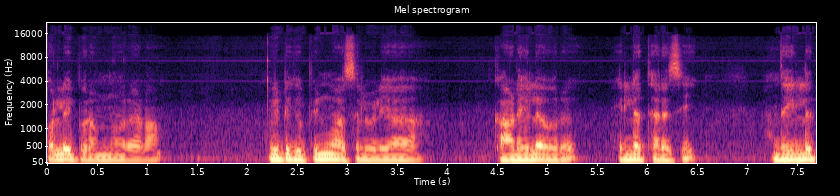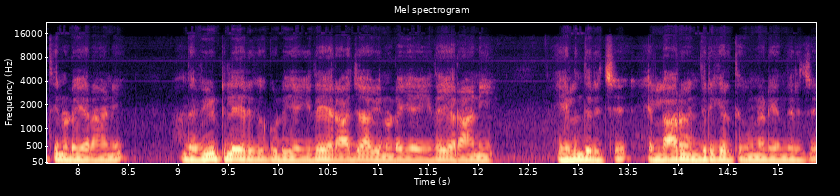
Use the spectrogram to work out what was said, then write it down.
கொல்லைப்புறம்னு ஒரு இடம். வீட்டுக்கு பின்வாசல் வழியாக காலையில் ஒரு இல்லத்தரசி அந்த இல்லத்தினுடைய ராணி அந்த வீட்டிலே இருக்கக்கூடிய இதய ராஜாவினுடைய இதய ராணி எழுந்திருச்சு எல்லாரும் எந்திரிக்கிறதுக்கு முன்னாடி எந்திரிச்சு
